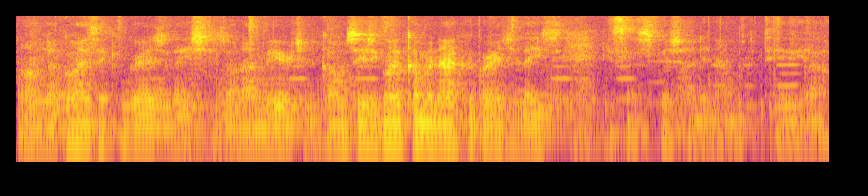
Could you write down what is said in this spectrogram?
Um, I'm gonna go ahead and say congratulations on our marriage and the conversation going coming out, congratulations. It's something special I didn't know want to tell y'all.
